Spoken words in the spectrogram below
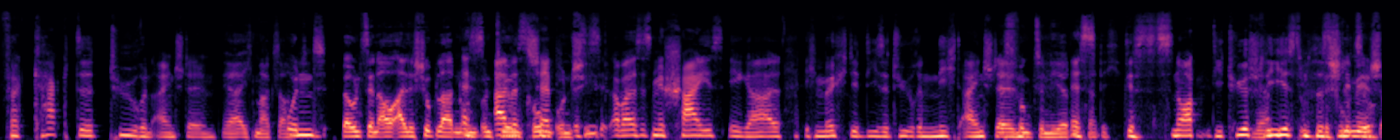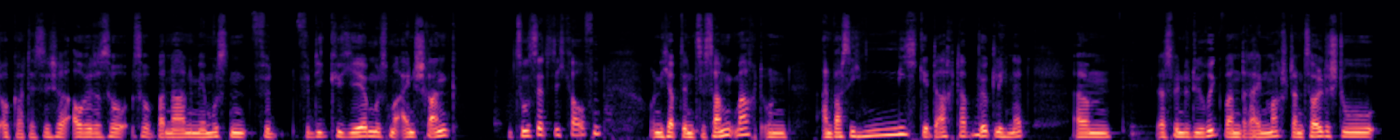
verkackte Türen einstellen. Ja, ich mag's auch. nicht. Und bei uns sind auch alle Schubladen und, und Türen krumm schepp, und schief. ist, aber es ist mir scheißegal. Ich möchte diese Türen nicht einstellen. Es funktioniert es, und fertig. das Ordnung, die Tür Ja. schließt und es Das ist Schlimme so. ist, oh Gott, das ist ja auch wieder so, so Banane. Wir mussten für, für die Küche muss man einen Schrank zusätzlich kaufen und ich habe den zusammen gemacht und an was ich nicht gedacht habe, wirklich nicht, ähm, dass wenn du die Rückwand reinmachst, dann solltest du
